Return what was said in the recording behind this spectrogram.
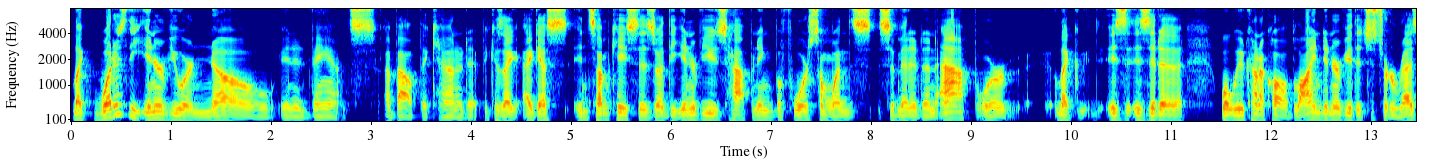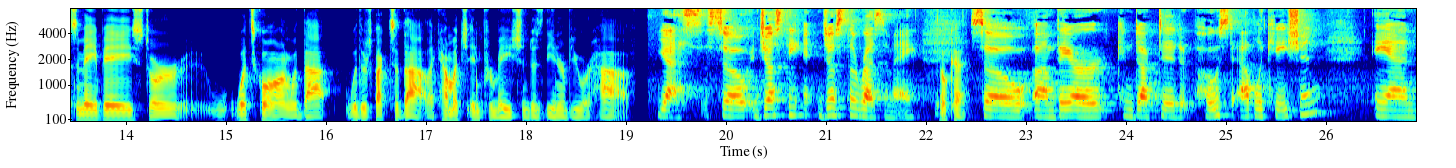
like, what does the interviewer know in advance about the candidate? Because I, I guess in some cases, are the interviews happening before someone's submitted an app or like, is, is it a, what we would kind of call a blind interview that's just sort of resume based or what's going on with that with respect to that? Like how much information does the interviewer have? Yes so just the just the resume. Okay. So um, they are conducted post application and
